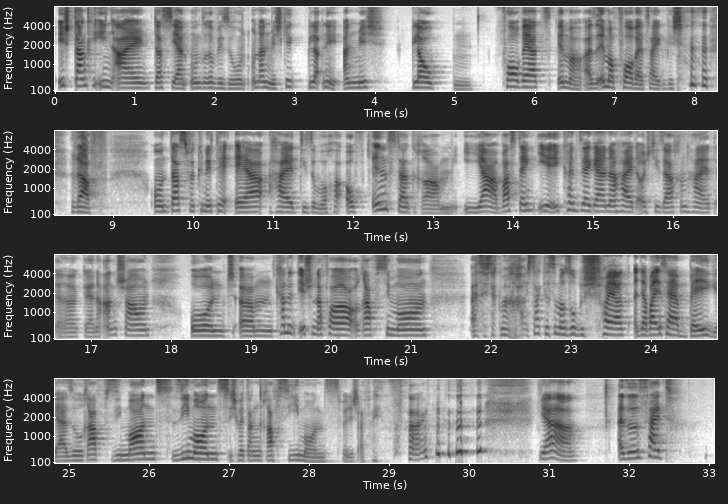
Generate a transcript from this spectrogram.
Ich danke Ihnen allen, dass Sie an unsere Vision und an mich, nee, an mich glaubten. Vorwärts immer, also immer vorwärts eigentlich. Raff. Und das verkündete er halt diese Woche auf Instagram. Ja, was denkt ihr? Ihr könnt sehr gerne halt euch die Sachen halt äh, gerne anschauen. Und ähm, kanntet ihr schon davor Raff Simon? Also ich sag mal, ich sag das immer so bescheuert. Dabei ist er ja Belgier, also Raff Simons, Simons. Ich würde sagen Raff Simons, würde ich einfach sagen. ja, also es ist halt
